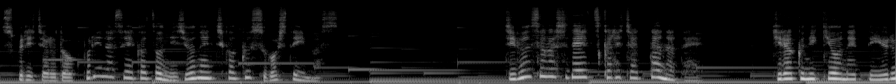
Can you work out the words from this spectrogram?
スピリチュアルどっぷりな生活を20年近く過ごしています。自分探しで疲れちゃったあなたへ気楽に気を練ってゆる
